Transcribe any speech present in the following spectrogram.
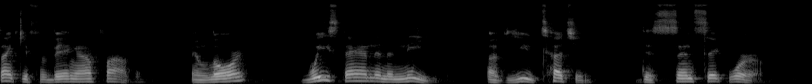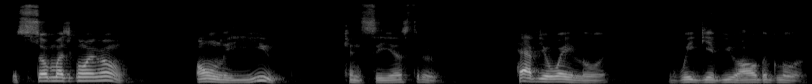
Thank you for being our Father. And Lord, we stand in the need of you touching this sin sick world. With so much going on, only you can see us through. Have your way, Lord, and we give you all the glory.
